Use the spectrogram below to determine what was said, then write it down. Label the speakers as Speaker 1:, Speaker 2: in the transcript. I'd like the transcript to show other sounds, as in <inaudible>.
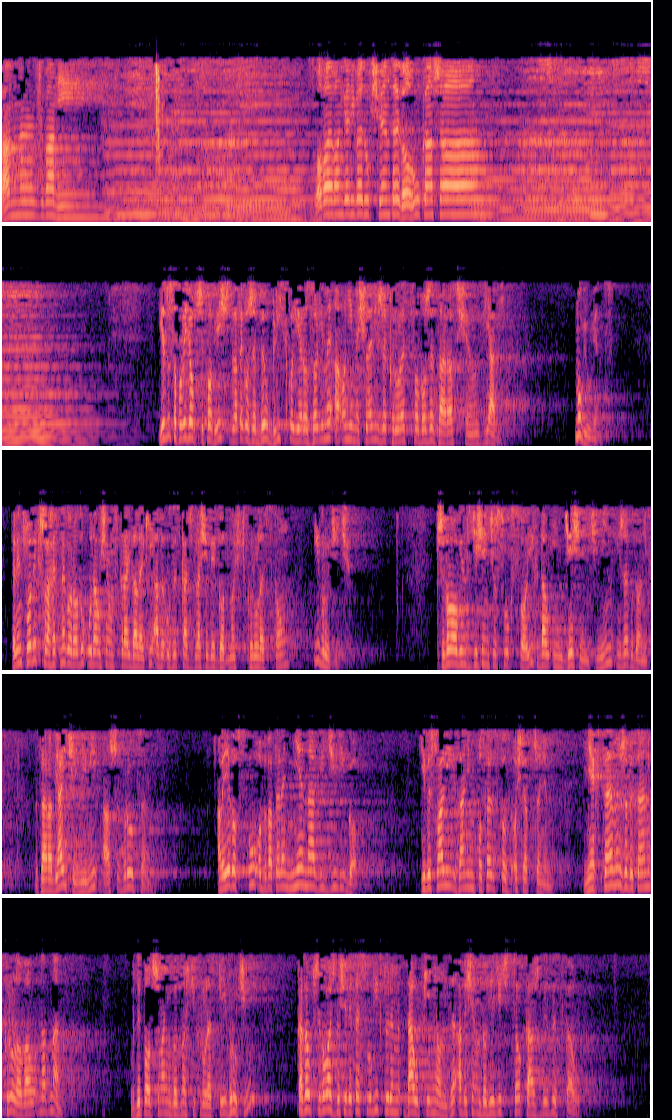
Speaker 1: Pan z wami. Słowa Ewangelii według świętego Łukasza. Jezus opowiedział przypowieść, dlatego że był blisko Jerozolimy, a oni myśleli, że Królestwo Boże zaraz się zjawi. Mówił więc. Pewien człowiek szlachetnego rodu udał się w kraj daleki, aby uzyskać dla siebie godność królewską i wrócić. Przywołał więc dziesięciu sług swoich, dał im dziesięć min i rzekł do nich, zarabiajcie nimi, aż wrócę. Ale jego współobywatele nienawidzili go i wysłali za nim poselstwo z oświadczeniem, nie chcemy, żeby ten królował nad nami. Gdy po otrzymaniu godności królewskiej wrócił, kazał przywołać do siebie te sługi, którym dał pieniądze, aby się dowiedzieć, co każdy zyskał.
